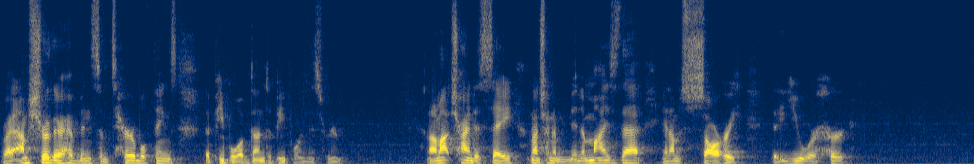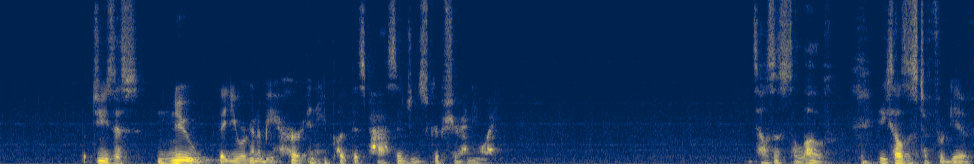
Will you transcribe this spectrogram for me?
right? I'm sure there have been some terrible things that people have done to people in this room. And I'm not trying to say, I'm not trying to minimize that, and I'm sorry that you were hurt. But Jesus knew that you were going to be hurt, and he put this passage in Scripture anyway. He tells us to love, he tells us to forgive.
